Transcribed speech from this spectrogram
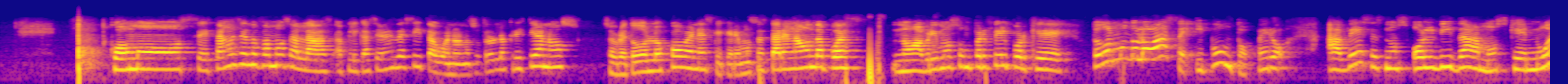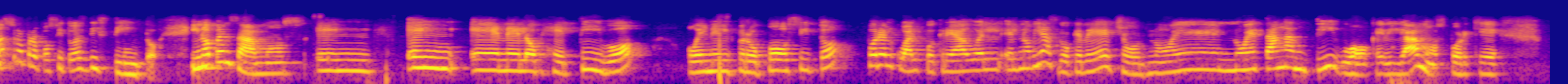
Como se están haciendo famosas las aplicaciones de cita, bueno, nosotros los cristianos, sobre todo los jóvenes que queremos estar en la onda, pues nos abrimos un perfil porque todo el mundo lo hace y punto, pero a veces nos olvidamos que nuestro propósito es distinto y no pensamos en, el objetivo o en el propósito por el cual fue creado el, noviazgo, que de hecho no es, no es tan antiguo que digamos, porque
